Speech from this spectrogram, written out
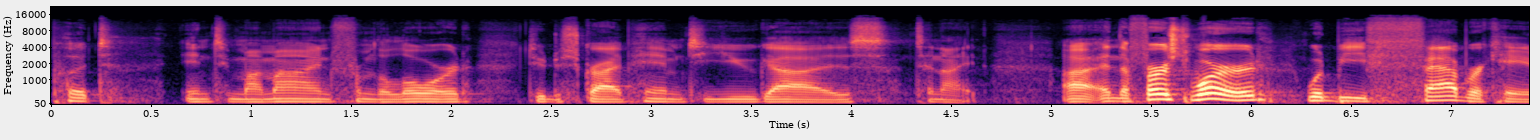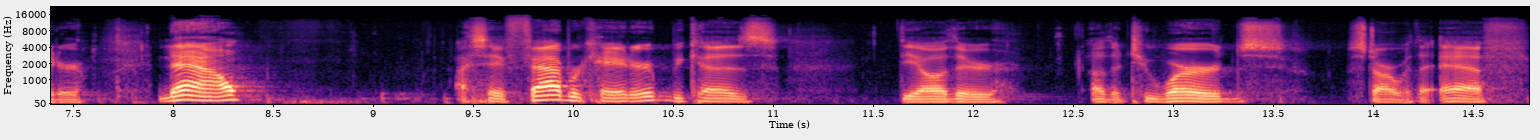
put into my mind from the Lord to describe Him to you guys tonight. Uh, and the first word would be fabricator. Now, I say fabricator because the other other two words start with an F,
